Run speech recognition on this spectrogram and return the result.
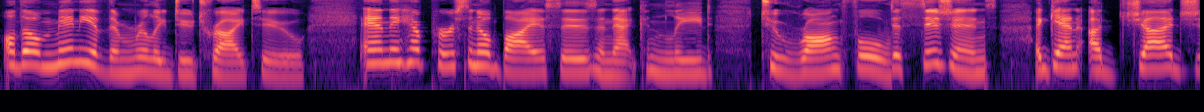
although many of them really do try to. And they have personal biases, and that can lead to wrongful decisions. Again, a judge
